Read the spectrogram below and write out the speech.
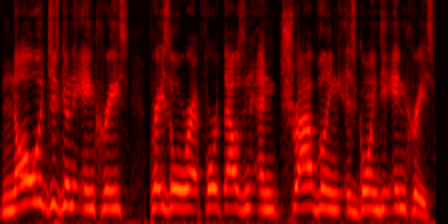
knowledge is going to increase. Praise the Lord, we're at 4,000, and traveling is going to increase.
